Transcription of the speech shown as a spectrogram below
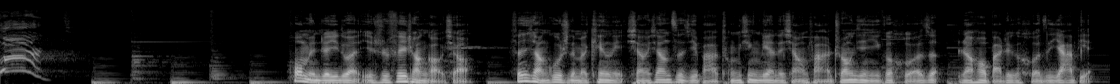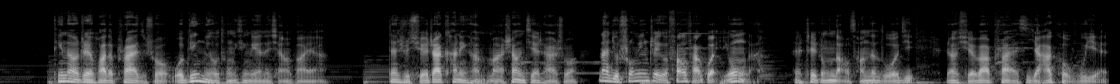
worked! 后面这一段也是非常搞笑。 分享故事的 McKinley 想象自己把同性恋的想法装进一个盒子，然后把这个盒子压扁。听到这话的 Price 说：“我并没有同性恋的想法呀。”但是学渣 Cunningham 马上接茬说：“那就说明这个方法管用了。”，这种脑残的逻辑让学霸 Price 哑口无言。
